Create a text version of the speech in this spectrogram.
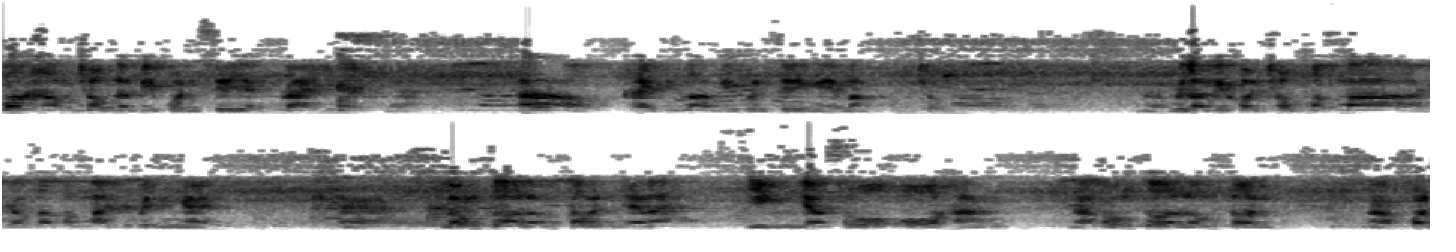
ว่าคำชมนั้นมีผลเสียอย่างไรอ้าวใครคิดว่ามีคนเสียยังไงบ้างคำชม เวลามีคนชมมากๆยอมรับมากๆจะเป็นยังไงหลงตัวหลงตนใช่ไหมหญิงยโสโอหังหลงตัวหลงตนคน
